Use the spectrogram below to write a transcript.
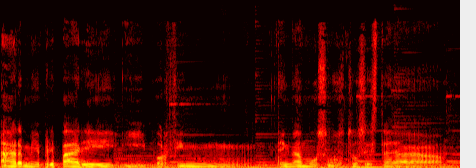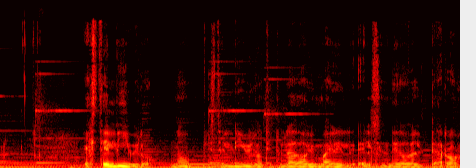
arme, prepare y por fin tengamos nosotros esta, este libro, ¿no? este libro titulado Abimael, El Sendero del Terror,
